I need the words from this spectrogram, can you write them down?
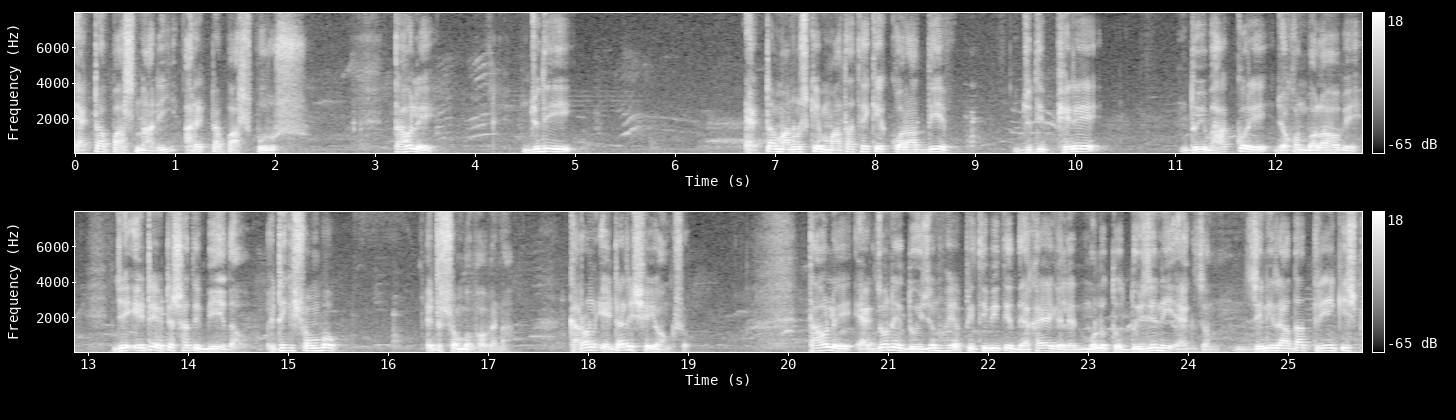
একটা পাশ নারী, আরেকটা পাশ পুরুষ, তাহলে যদি একটা মানুষকে মাথা থেকে করাত দিয়ে যদি ফেরে দুই ভাগ করে যখন বলা হবে যে এটা এটার সাথে বিয়ে দাও, এটা কি সম্ভব? এটা সম্ভব হবে না। কারণ এটারই সেই অংশ। তাহলে একজনে দুইজন হয়ে পৃথিবীতে দেখাইয়া গেলেন, মূলত দুইজনই একজন, যিনি রাধা, তিনি কৃষ্ণ,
